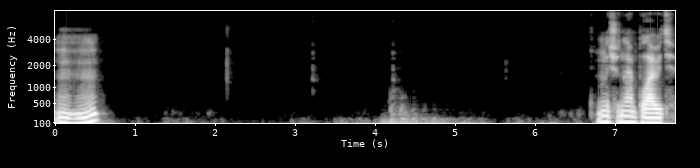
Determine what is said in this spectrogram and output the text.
Угу. Начинаем плавить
